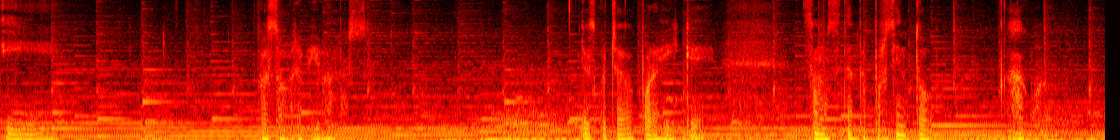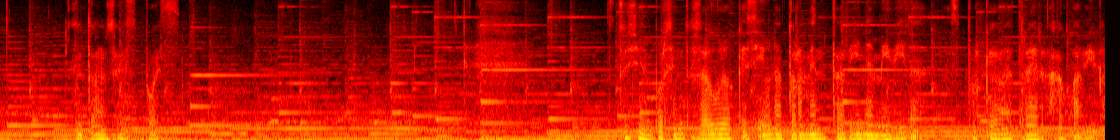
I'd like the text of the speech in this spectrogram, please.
y pues sobrevivamos. He escuchado por ahí que somos 70% agua. Entonces, pues estoy 100% seguro que si una tormenta viene a mi vida es porque va a traer agua viva.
